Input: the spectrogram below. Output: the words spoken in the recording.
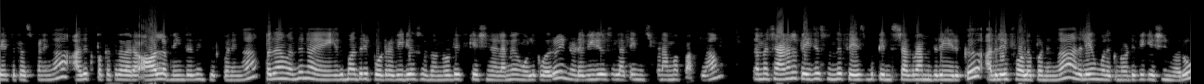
சேர்த்து பிரஸ் பண்ணுங்க. அதுக்கு பக்கத்துல வர ஆல் அப்படின்றதையும் கிளிக் பண்ணுங்க. அப்பதான் வந்து நான் இது மாதிரி போடுற வீடியோஸோட நோட்டிபிகேஷன் எல்லாமே உங்களுக்கு வரும். என்னோட வீடியோஸ் எல்லாத்தையும் மிஸ் பண்ணாம பார்க்கலாம். நம்ம சேனல் பேஜஸ் வந்து ஃபேஸ்புக் இன்ஸ்டாகிராம் இதுலயும் இருக்கு. அதுலயும் ஃபாலோ பண்ணுங்க. அதுலயும் உங்களுக்கு நோட்டிபிகேஷன் வரும்.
